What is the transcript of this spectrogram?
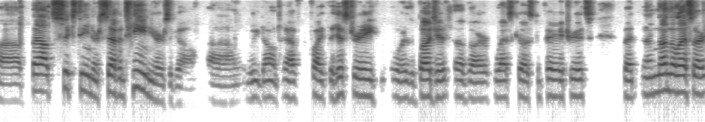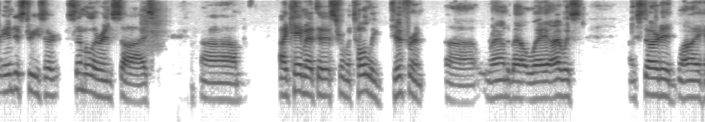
uh, about 16 or 17 years ago. Uh, we don't have quite the history or the budget of our West Coast compatriots, but nonetheless, our industries are similar in size. Um, I came at this from a totally different uh, roundabout way. I was I started my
